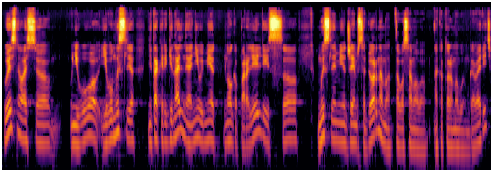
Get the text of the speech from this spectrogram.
выяснилось, э, у него его мысли не так оригинальные, они имеют много параллелей с мыслями Джеймса Бернама, того самого, о котором мы будем говорить.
